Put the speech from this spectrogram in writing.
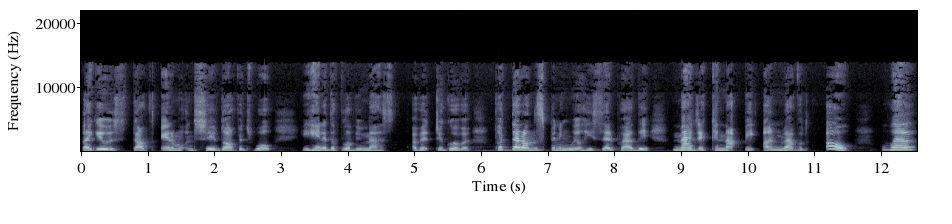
like it was stuffed animal and shaved off its wool. He handed the fluffy mass of it to Grover. Put that on the spinning wheel, he said proudly. Magic cannot be unraveled. Oh, well,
